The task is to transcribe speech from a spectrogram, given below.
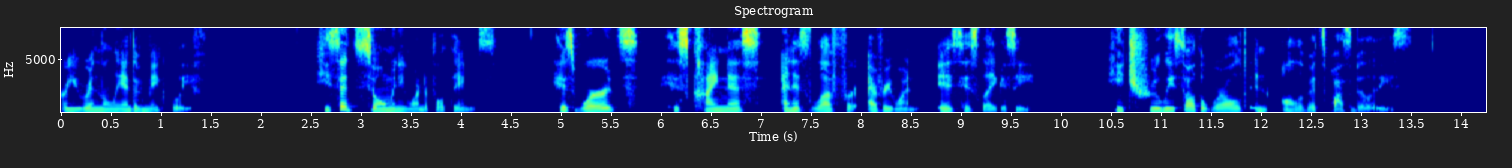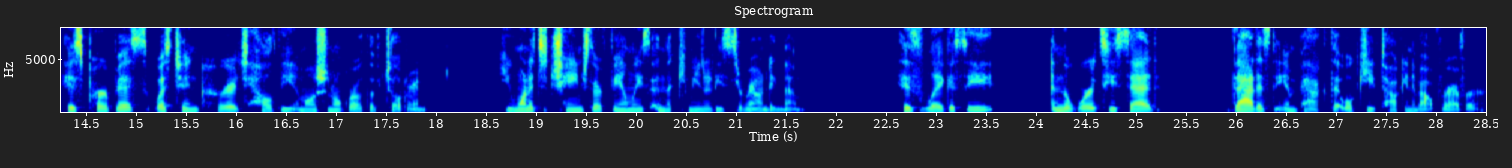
or you were in the land of make believe. He said so many wonderful things. His words, his kindness, and his love for everyone is his legacy. He truly saw the world in all of its possibilities. His purpose was to encourage healthy emotional growth of children. He wanted to change their families and the communities surrounding them. His legacy and the words he said, that is the impact that we'll keep talking about forever.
